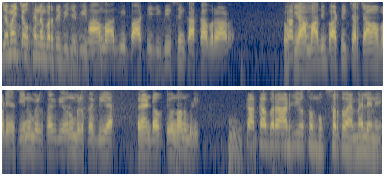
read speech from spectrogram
ਜਮਾਂ ਹੀ ਚੌਥੇ ਨੰਬਰ ਤੇ ਬੀਜੇਪੀ ਆਮ ਆਦਮੀ ਪਾਰਟੀ ਜਗਦੀਪ ਸਿੰਘ ਕਾਕਾ ਬਰਾੜ ਕਿਉਂਕਿ ਆਮ ਆਦਮੀ ਪਾਰਟੀ ਚਰਚਾਵਾਂ ਬੜੀਆਂ ਸੀ ਇਹਨੂੰ ਮਿਲ ਸਕਦੀ ਹੈ ਉਹਨੂੰ ਮਿਲ ਸਕਦੀ ਹੈ ਫਰੈਂਡ ਆਫ ਤੇ ਉਹਨਾਂ ਨੂੰ ਮਿਲੀ। ਕਾਕਾ ਬਰਾੜ ਜੀ ਉੱਥੋਂ ਮੁਕਸਰ ਤੋਂ ਐਮਐਲਏ ਨੇ।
